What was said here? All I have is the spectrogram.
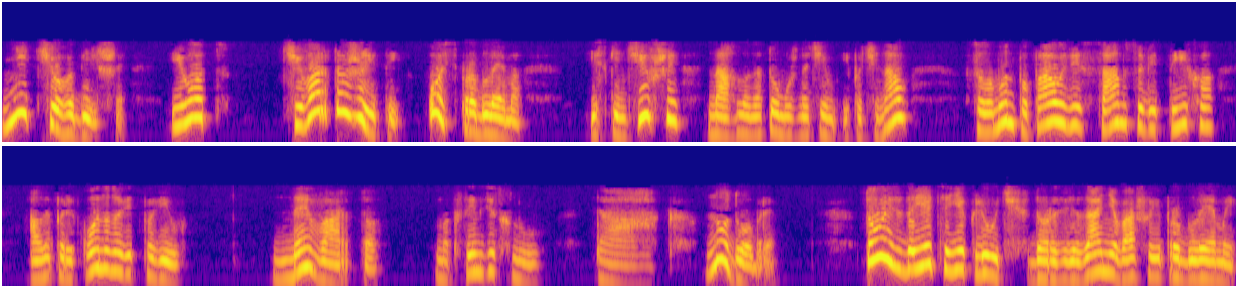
нічого більше. І от чи варто жити? Ось проблема. І, скінчивши, нагло на тому ж, на чим і починав, Соломон по паузі сам собі тихо, але переконано відповів Не варто. Максим зітхнув. Так, ну добре. То ось, здається, є ключ до розв'язання вашої проблеми,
